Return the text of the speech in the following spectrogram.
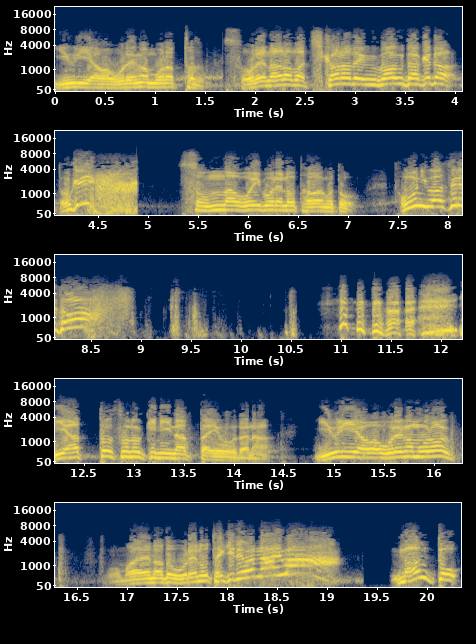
ユリアは俺がもらったぞ。それならば力で奪うだけだどけそんな老いぼれのたわごと、とうに忘れた やっとその気になったようだな。ユリアは俺がもらう。お前など俺の敵ではないわなんと、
